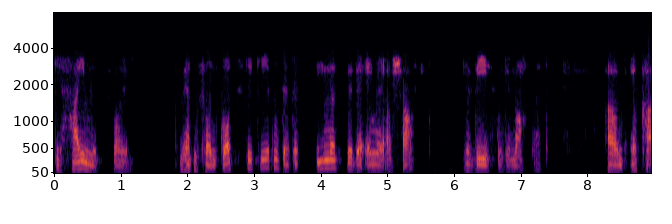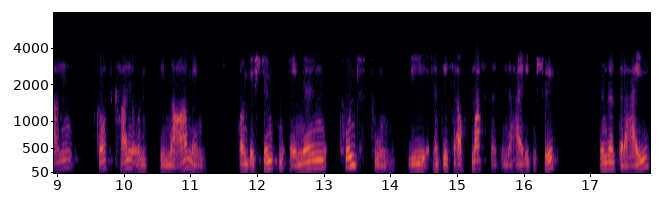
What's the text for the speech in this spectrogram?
geheimnisvoll, werden von Gott gegeben, der das Innerste der Engel erschafft ihr Wesen gemacht hat. Ähm, er kann, Gott kann uns die Namen von bestimmten Engeln kundtun, wie er das auch gemacht hat. In der Heiligen Schrift sind da drei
